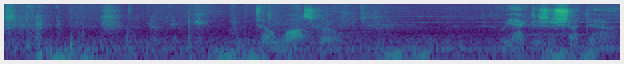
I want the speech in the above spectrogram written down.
Tell Moscow. Reactors are shut down.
